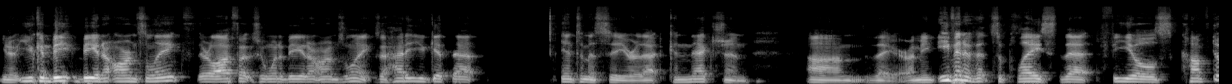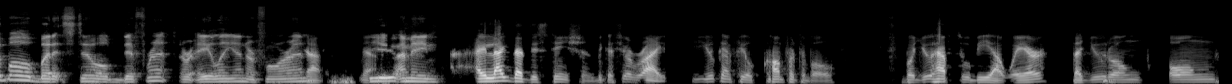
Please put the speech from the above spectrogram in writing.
you know you can be be at an arm's length there are a lot of folks who want to be at an arm's length so how do you get that intimacy or that connection um, there. I mean, even if it's a place that feels comfortable, but it's still different or alien or foreign Yeah, yeah. you. I mean, I like that distinction because you're right. You can feel comfortable but you have to be aware that you don't own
